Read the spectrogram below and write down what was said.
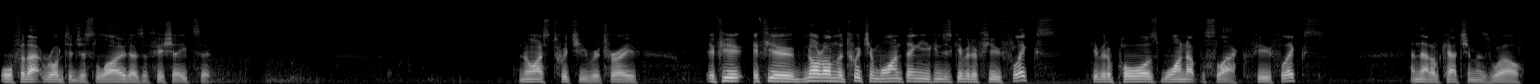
or for that rod to just load as a fish eats it. Nice twitchy retrieve. If, you, if you're not on the twitch and wind thing, you can just give it a few flicks, give it a pause, wind up the slack, a few flicks, and that'll catch them as well.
